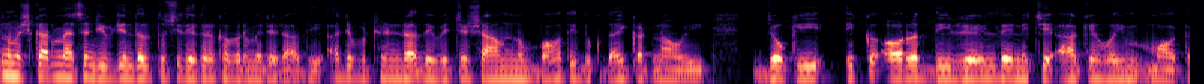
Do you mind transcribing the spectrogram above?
ਨਮਸਕਾਰ, ਮੈਂ ਸੰਜੀਵ ਜਿੰਦਲ। ਤੁਸੀਂ ਦੇਖ ਰਹੇ ਹੋ ਖਬਰ ਮੇਰੇ ਰਾਹ ਦੀ। ਅੱਜ ਬਠਿੰਡਾ ਦੇ ਵਿੱਚ ਸ਼ਾਮ ਨੂੰ ਬਹੁਤ ਹੀ ਦੁਖਦਾਈ ਘਟਨਾ ਹੋਈ, ਜੋ ਕਿ ਇੱਕ ਔਰਤ ਦੀ ਰੇਲ ਦੇ ਨੀਚੇ ਆ ਕੇ ਹੋਈ ਮੌਤ।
